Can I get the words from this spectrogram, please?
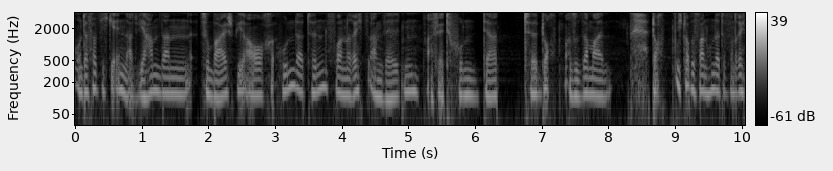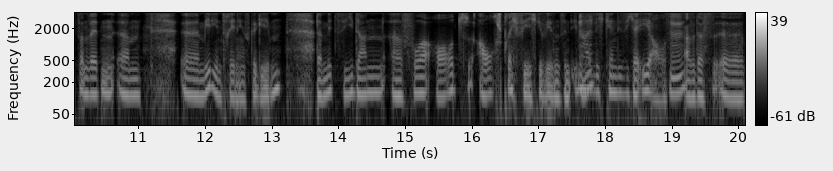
Und das hat sich geändert. Wir haben dann zum Beispiel auch Hunderten von Rechtsanwälten, vielleicht Hunderte, doch, also sag mal doch, ich glaube, es waren hunderte von Rechtsanwälten ähm, äh, Medientrainings gegeben, damit sie dann äh, vor Ort auch sprechfähig gewesen sind. Inhaltlich mhm. kennen die sich ja eh aus. Mhm. Also das äh,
